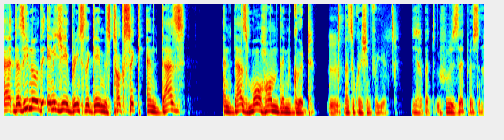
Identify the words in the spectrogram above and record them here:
Uh, does he know the energy he brings to the game is toxic and does and does more harm than good? Mm. That's a question for you. Yeah, but who is that person?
